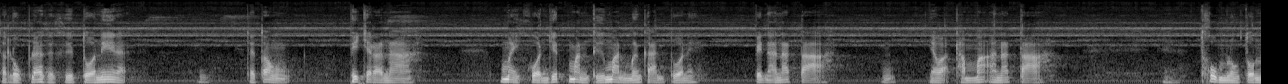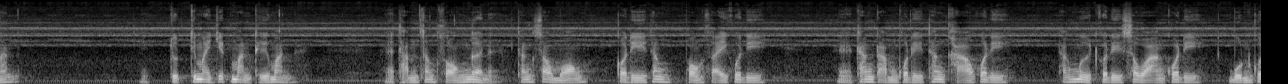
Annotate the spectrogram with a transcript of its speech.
สรุปแล้วก็คือตัวนี้แหละจะต้องพิจารณา ไม่ควรยึดมั่นถือมั่นเหมือนกันตัวนี้ เป็นอนัตตาอย่าวธรรมะอนัตตา ทุ่มลงตรงนั้น จุดที่ไม่ยึดมั่นถือมั่นทำทั้งสองเงินทั้งเศร้าหมองก็ดี ทั้งผ่องใสก็ดี ทั้งดำก็ดี ทั้งขาวก็ดี ทั้งมืดก็ดีสว่างก็ดี บุญก็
